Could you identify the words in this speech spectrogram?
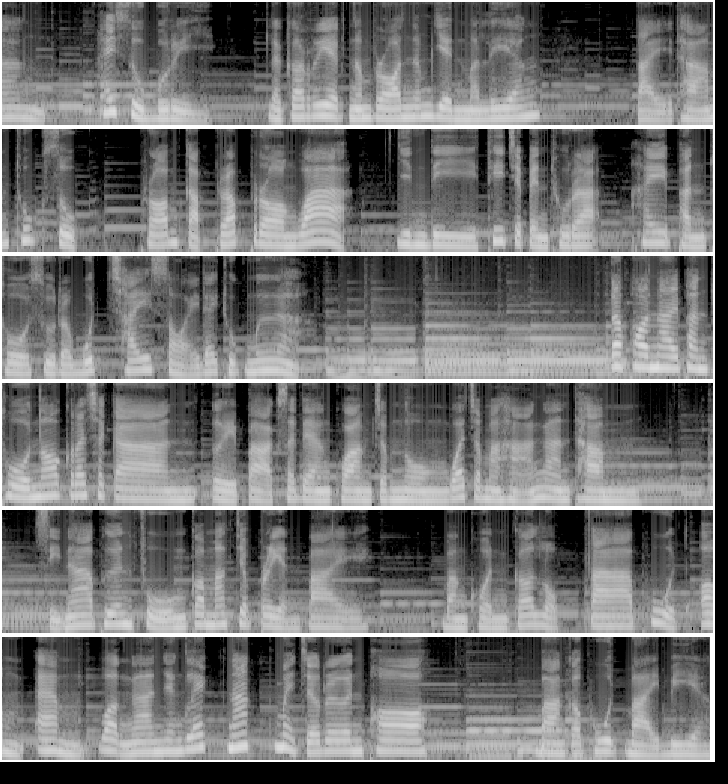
นั่ง ให้สูบบุหรี่ แล้วก็เรียกน้ำร้อนน้ำเย็นมาเลี้ยง ไต่ถามทุกสุข พร้อมกับรับรองว่า ยินดีที่จะเป็นธุระให้พันโทสุรวุฒิใช้สอยได้ทุกเมื่อ แต่พอนายพันโทนอกราชการ เอ่ยปากแสดงความจำนงว่าจะมาหางานทำสีหน้าเพื่อนฝูงก็มักจะเปลี่ยนไป บางคนก็หลบตาพูดอ้อมแอม ว่างานยังเล็กนักไม่เจริญพอ บางก็พูดบ่ายเบียง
